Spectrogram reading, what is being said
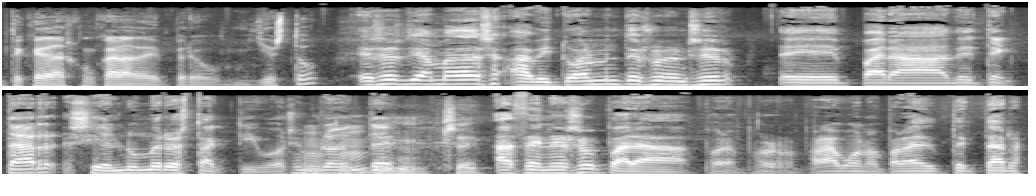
te quedas con cara de, pero ¿y esto? Esas llamadas habitualmente suelen ser eh, para detectar si el número está activo. Simplemente hacen eso para, para, para- para, bueno, para detectar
